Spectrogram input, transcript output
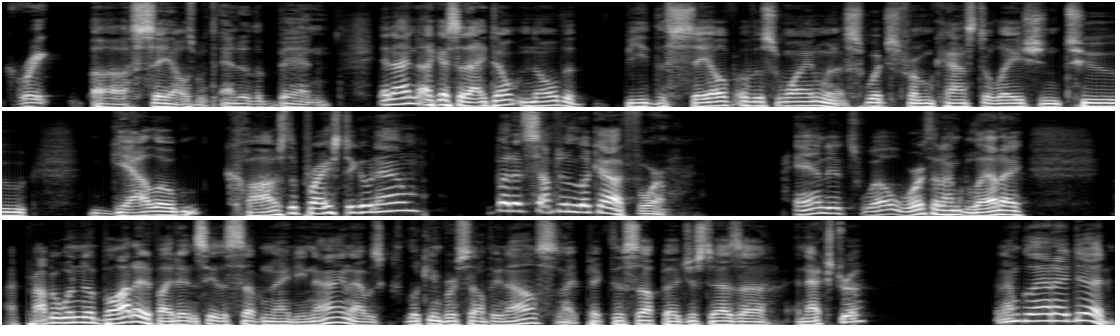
great, uh, sales with end of the bin. And I, like I said, I don't know that be the sale of this wine when it switched from Constellation to Gallo caused the price to go down, but it's something to look out for and it's well worth it. I'm glad I, I probably wouldn't have bought it if I didn't see the 799. I was looking for something else and I picked this up uh, just as a, an extra and I'm glad I did.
